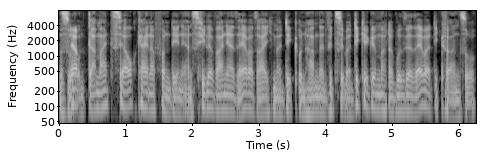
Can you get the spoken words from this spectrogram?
So, ja. und da meint es ja auch keiner von denen ernst. Viele waren ja selber, sag ich mal, dick und haben dann Witze über Dicke gemacht, obwohl sie ja selber dick waren, so.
